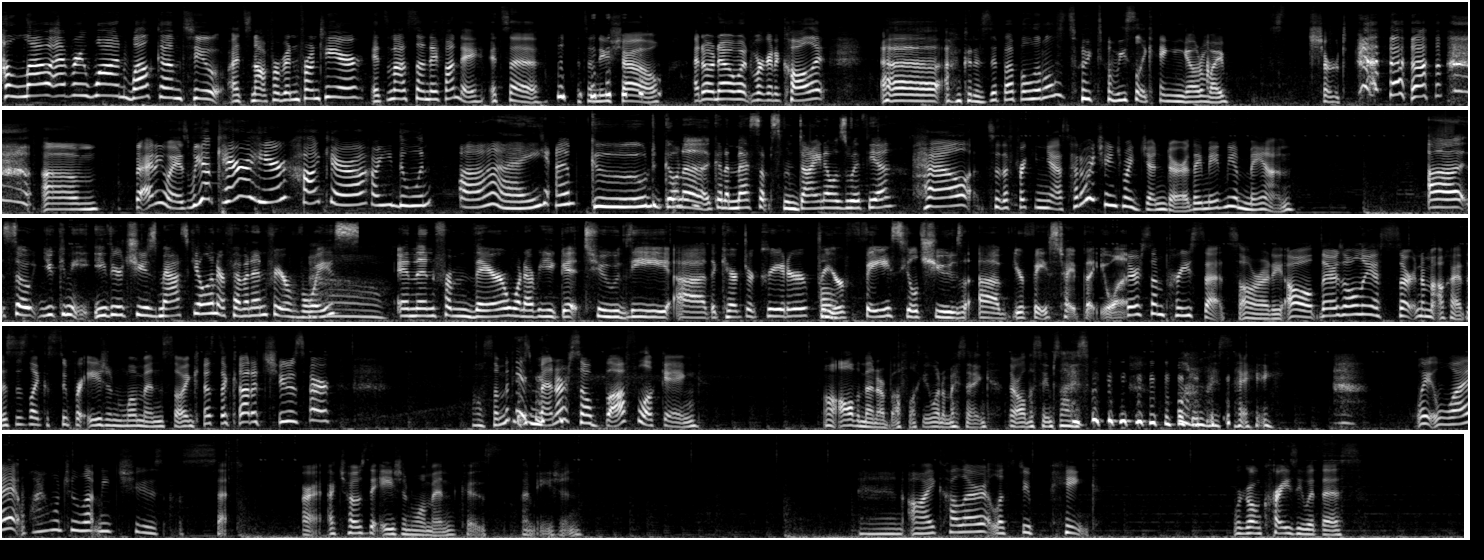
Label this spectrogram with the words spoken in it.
Hello, everyone. Welcome to. It's not Forbidden Frontier. It's not Sunday Funday. It's a. It's a new show. I don't know what we're gonna call it. Uh, I'm gonna zip up a little so my tummy's like hanging out of my shirt. um, but anyways, we have Kara here. Hi, Kara. How you doing? Hi, I'm good. Gonna gonna mess up some dinos with you. Hell to the freaking yes. How do I change my gender? They made me a man. Uh, so you can either choose masculine or feminine for your voice, Oh. and then from there, whenever you get to the uh the character creator for Oh. your face, you'll choose uh your face type that you want. There's some presets already. Oh, there's only a certain amount. Okay, this is like a super Asian woman, so I guess I gotta choose her. Oh, some of these men are so buff looking. Oh, all the men are buff looking. What am I saying? They're all the same size. what am I saying? Wait, what? Why won't you let me choose a set? All right, I chose the Asian woman because I'm Asian. And eye color, let's do pink. We're going crazy with this.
